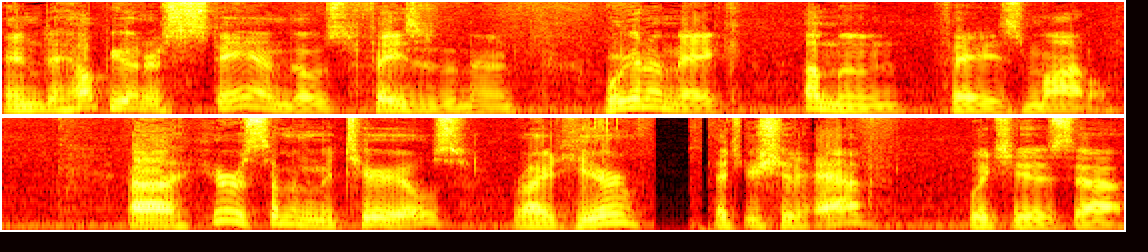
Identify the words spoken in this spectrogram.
And to help you understand those phases of the moon, we're going to make a moon phase model. Uh, here are some of the materials right here that you should have, which is uh,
